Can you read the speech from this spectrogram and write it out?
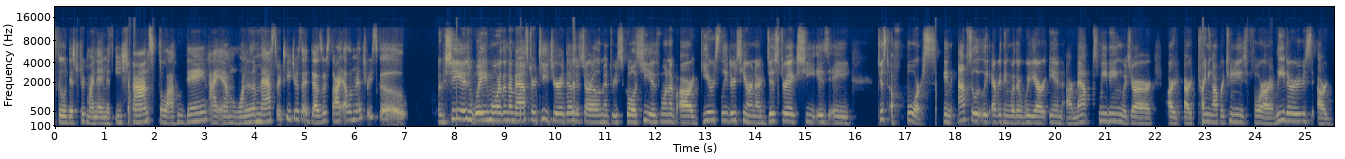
School District. My name is Ishan Salahuddin. I am one of the master teachers at Desert Star Elementary School. She is way more than a master teacher at Desert Star Elementary School. She is one of our gears leaders here in our district. She is a just a force in absolutely everything, whether we are in our MAPS meeting, which are our, our training opportunities for our leaders, our,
